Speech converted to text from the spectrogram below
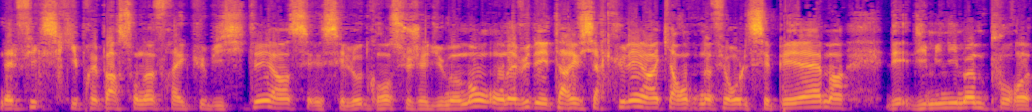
Netflix qui prépare son offre avec publicité, hein, c'est l'autre grand sujet du moment. On a vu des tarifs circuler, hein, 49 euros le CPM, hein, des, des, minimums pour euh,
